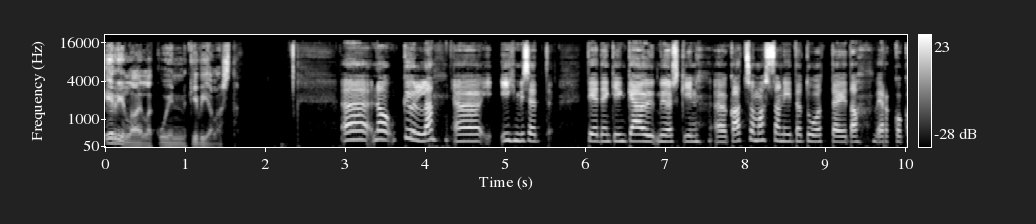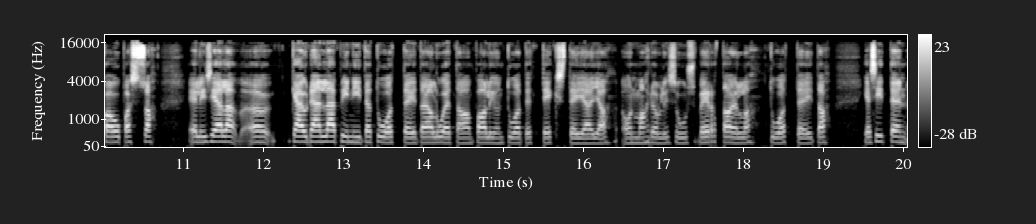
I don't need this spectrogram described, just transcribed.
eri lailla kuin kivialasta? No kyllä. Ihmiset tietenkin käy myöskin katsomassa niitä tuotteita verkkokaupassa, eli siellä käydään läpi niitä tuotteita ja luetaan paljon tuotetekstejä ja on mahdollisuus vertailla tuotteita. Ja sitten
